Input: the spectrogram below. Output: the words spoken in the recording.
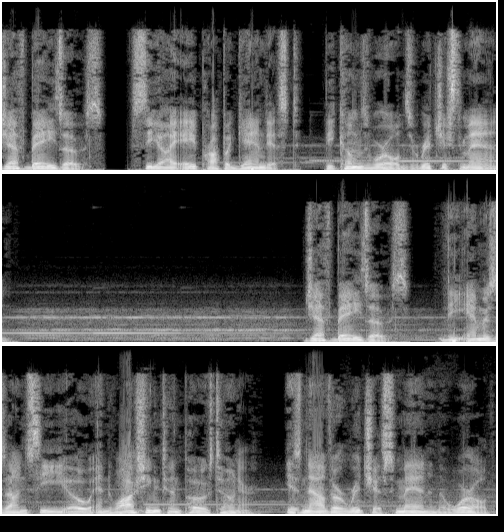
Jeff Bezos, CIA propagandist, becomes world's richest man. Jeff Bezos, the Amazon CEO and Washington Post owner, is now the richest man in the world,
